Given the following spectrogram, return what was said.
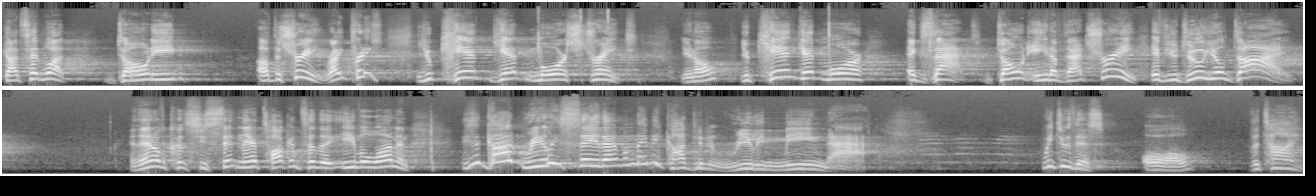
God said, What? Don't eat of the tree, right? Pretty you can't get more straight, you know? You can't get more exact. Don't eat of that tree. If you do, you'll die. And then she's sitting there talking to the evil one, and he said, God really say that? Well, maybe God didn't really mean that. We do this all the time.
